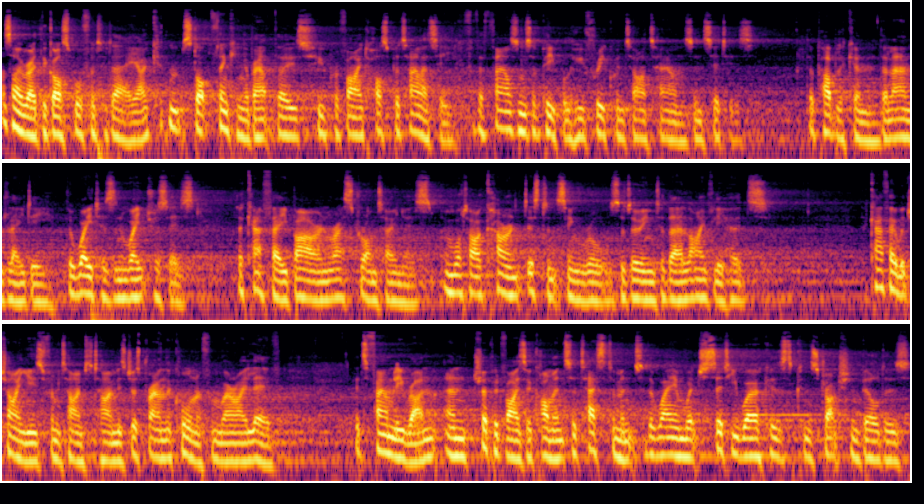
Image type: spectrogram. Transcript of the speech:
As I read the Gospel for today, I couldn't stop thinking about those who provide hospitality for the thousands of people who frequent our towns and cities the publican, the landlady, the waiters and waitresses, the cafe, bar, and restaurant owners, and what our current distancing rules are doing to their livelihoods. The cafe which I use from time to time is just round the corner from where I live. It's family run, and TripAdvisor comments a testament to the way in which city workers, construction builders,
